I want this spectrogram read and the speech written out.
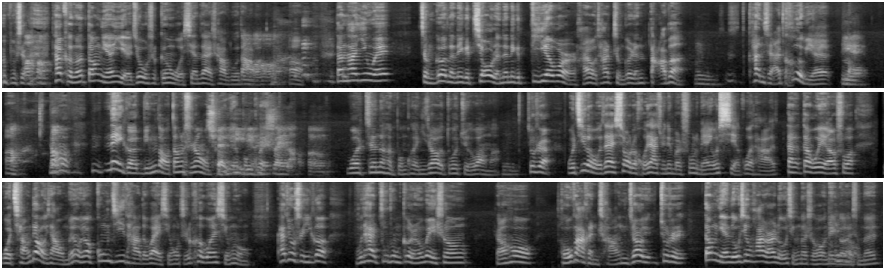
不 不是啊他可能当年也就是跟我现在差不多大吧哦啊，但他因为整个的那个鲛人的那个爹味儿，还有他整个人打扮嗯，看起来特别老爹啊。然后那个领导当时让我特别 崩溃，衰老，朋友们。我真的很崩溃。你知道有多绝望吗？嗯就是我记得我在《笑着活下去》那本书里面有写过他，但但我也要说，我强调一下，我没有要攻击他的外形，我只是客观形容，他就是一个不太注重个人卫生，然后头发很长。你知道，就是当年《流星花园》流行的时候，那个什么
